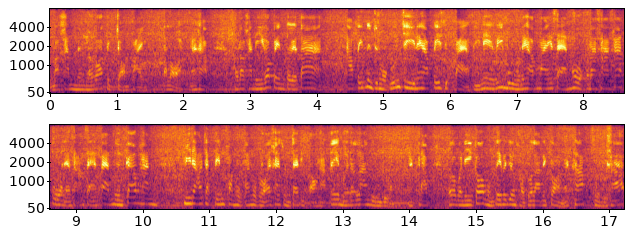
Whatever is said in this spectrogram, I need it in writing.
ดมาคันหนึ่งแล้วก็ติดจองไปตลอดนะครับสำหรับคันนี้ก็เป็น Toyota a l t i s 1.6 รุ่น G นะครับ ปี 18 สีเนวี่บูนะครับ ไม่แสนหกราคาค่าตัวเนี่ย389,000มีดาวจัดเต็มผ่อน6,600ใครสนใจติดต่อหาเต้เบอร์ด้านล่างด่วนๆนะครับแล้ววันนี้ก็ผมเต้พยนต์ขอตัวลาไปก่อนนะครับ สวัสดีครับ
